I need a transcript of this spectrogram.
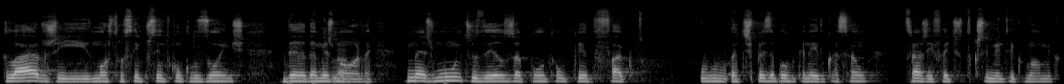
claros e demonstram 100% conclusões da, da mesma não. ordem. Mas muitos deles apontam que, de facto, o, a despesa pública na educação traz efeitos de crescimento económico,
